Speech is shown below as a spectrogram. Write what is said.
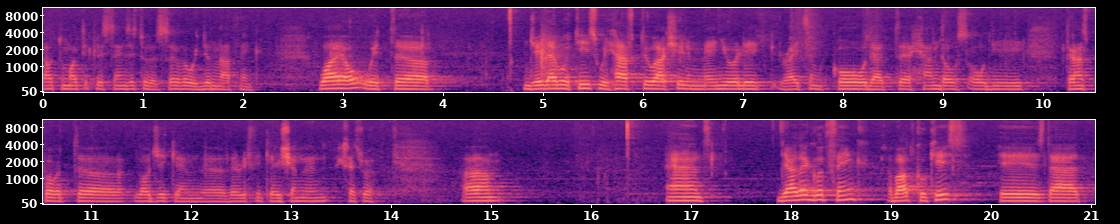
automatically sends it to the server. We do nothing. While with uh, JWTs, we have to actually manually write some code that uh, handles all the transport uh, logic and uh, verification and etc. Um, and the other good thing about cookies is that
